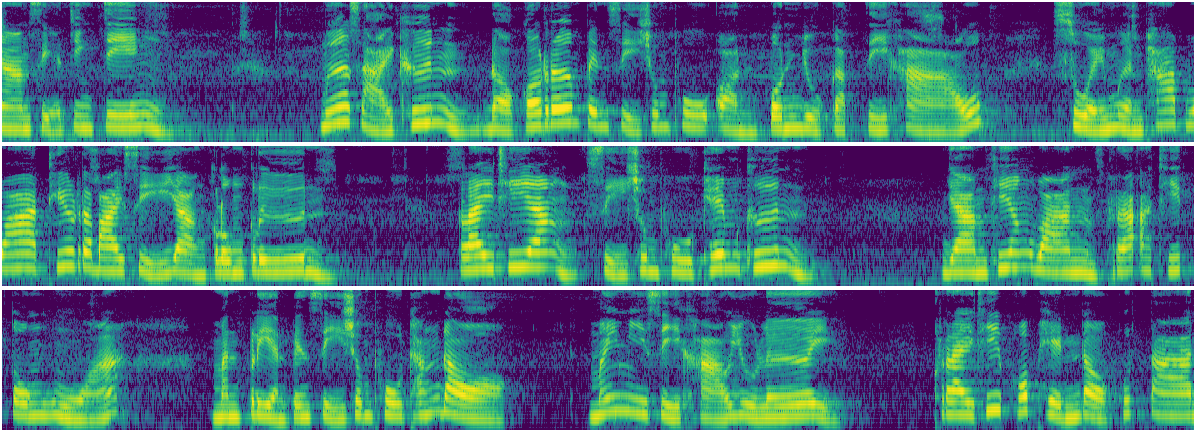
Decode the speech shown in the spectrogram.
งามเสียจริง ๆ เมื่อสายขึ้น ดอกก็เริ่มเป็นสีชมพูอ่อนปนอยู่กับสีขาว สวยเหมือนภาพวาดที่ระบายสีอย่างกลมกลืน ใกล้เที่ยง สีชมพูเข้มขึ้น ยามเที่ยงวันพระอาทิตย์ตรงหัว มันเปลี่ยนเป็นสีชมพูทั้งดอก ไม่มีสีขาวอยู่เลย ใครที่พบเห็นดอกพุตาน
